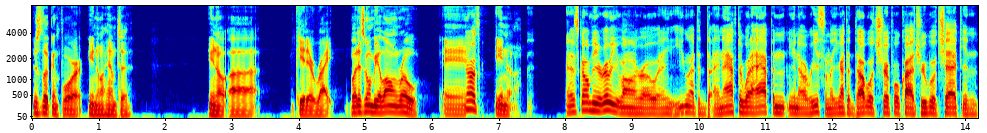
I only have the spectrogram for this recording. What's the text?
just looking for, you know, him to, you know, uh, get it right. But it's gonna be a long road. And No, you know, it's gonna be a really long road, and you have to. And after what happened, you know, recently, you have to double, triple, quadruple check and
